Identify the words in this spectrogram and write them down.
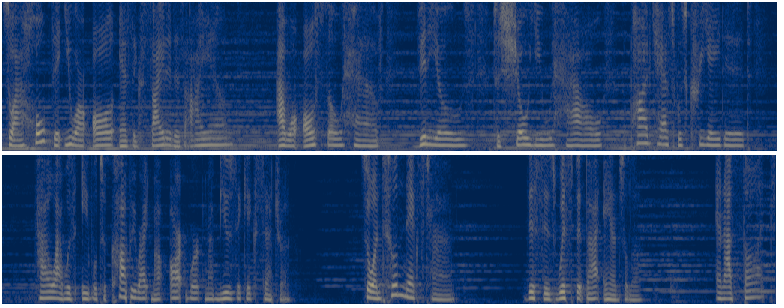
So I hope that you are all as excited as I am. I will also have videos to show you how the podcast was created, how I was able to copyright my artwork, my music, etc. So until next time, this is Wispit by Angela. And I thought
